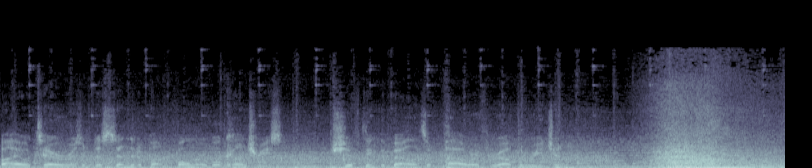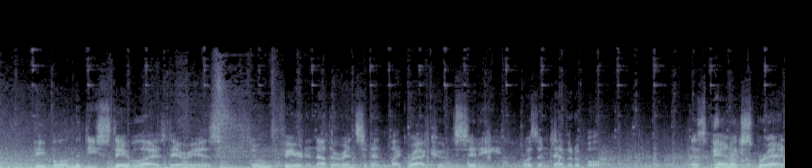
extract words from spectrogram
bioterrorism descended upon vulnerable countries, shifting the balance of power throughout the region. People in the destabilized areas soon feared another incident like Raccoon City was inevitable. As panic spread,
